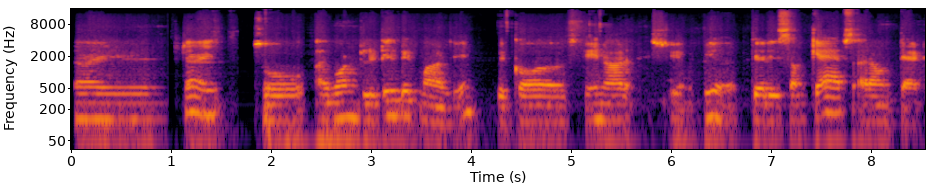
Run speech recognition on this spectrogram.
style, style. So I want little bit margin because in our HTML here there is some gaps around that.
